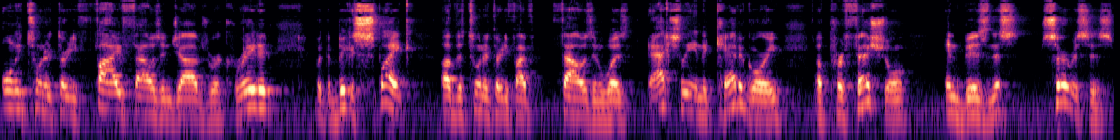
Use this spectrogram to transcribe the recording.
Only 235,000 jobs were created, but the biggest spike of the 235,000 was actually in the category of professional and business services.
